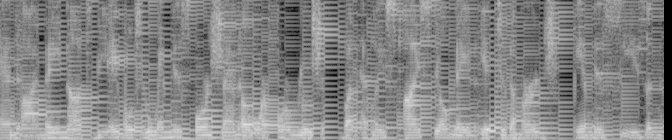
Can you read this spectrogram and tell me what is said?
and I may not be able to win this for Shadow or for Rouge, but at least I still made it to the merge in this season,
